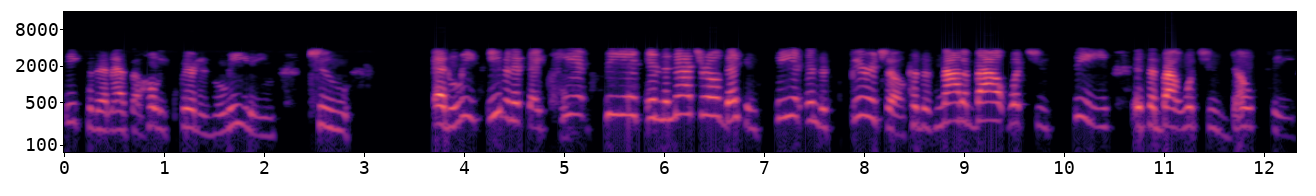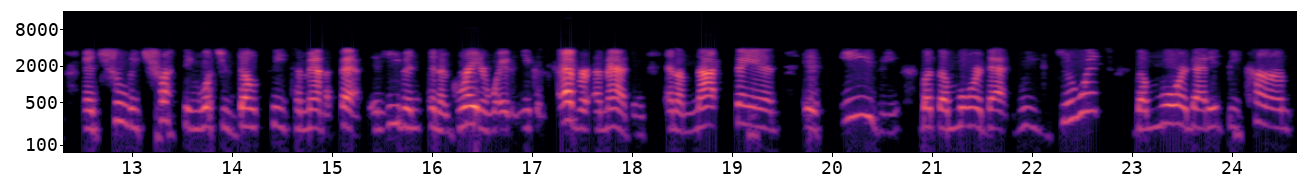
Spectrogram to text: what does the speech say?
speak to them, as the Holy Spirit is leading to at least even if they can't see it in the natural, they can see it in the spiritual because it's not about what you see, it's about what you don't see and truly trusting what you don't see to manifest and even in a greater way than you could ever imagine. And I'm not saying it's easy, but the more that we do it, the more that it becomes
